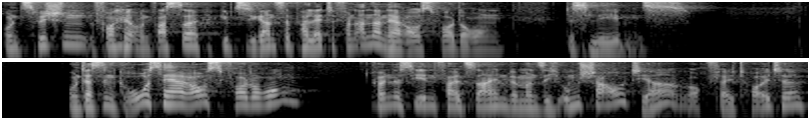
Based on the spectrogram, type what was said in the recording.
Und zwischen Feuer und Wasser gibt es die ganze Palette von anderen Herausforderungen des Lebens. Und das sind große Herausforderungen, können es jedenfalls sein, wenn man sich umschaut, ja, auch vielleicht heute.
